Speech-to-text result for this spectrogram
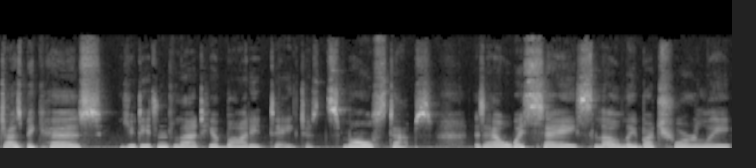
just because you didn't let your body take just small steps. As I always say, slowly but surely,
